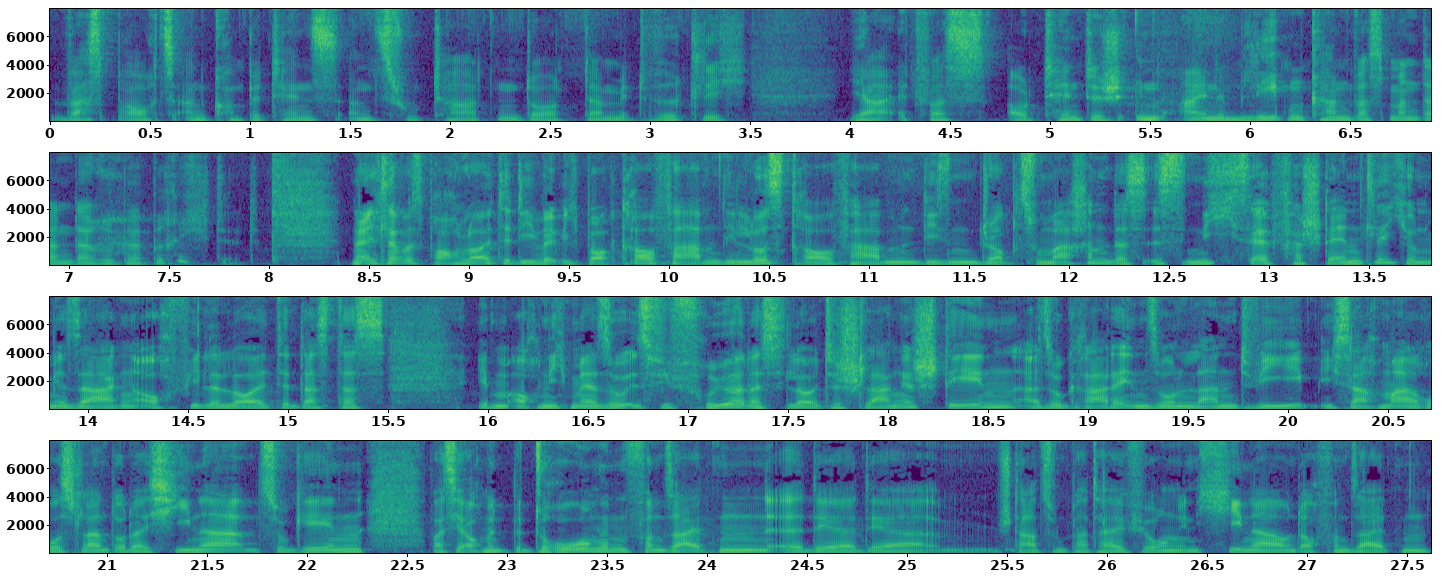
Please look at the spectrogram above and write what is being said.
was braucht es an Kompetenz, an Zutaten dort, damit wirklich ja etwas authentisch in einem leben kann, was man dann darüber berichtet. Na, ich glaube, es braucht Leute, die wirklich Bock drauf haben, die Lust drauf haben, diesen Job zu machen. Das ist nicht selbstverständlich und mir sagen auch viele Leute, dass das eben auch nicht mehr so ist wie früher, dass die Leute Schlange stehen. Also gerade in so ein Land wie, ich sag mal, Russland oder China zu gehen, was ja auch mit Bedrohungen von Seiten äh, der, der Staats- und Parteiführung in China und auch von Seiten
